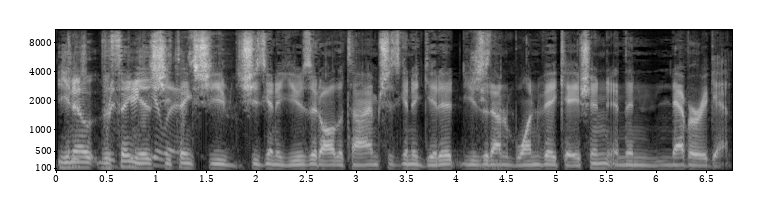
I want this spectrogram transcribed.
You know, the thing is, she thinks she she's going to use it all the time. She's going to get it, use it on one vacation, and then never again.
